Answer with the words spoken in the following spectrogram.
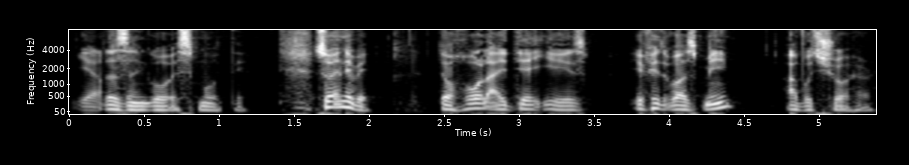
yeah. doesn't go smoothly. So anyway, the whole idea is, if it was me, I would show her,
